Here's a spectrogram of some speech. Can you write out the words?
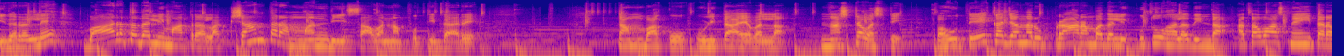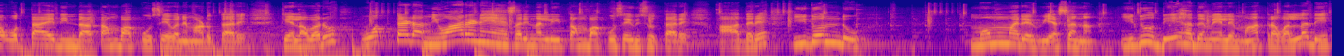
ಇದರಲ್ಲೇ ಭಾರತದಲ್ಲಿ ಮಾತ್ರ ಲಕ್ಷಾಂತರ ಮಂದಿ ಸಾವನ್ನಪ್ಪುತ್ತಿದ್ದಾರೆ. ತಂಬಾಕು ಉಳಿತಾಯವಲ್ಲ, ನಷ್ಟವಷ್ಟೇ. ಬಹುತೇಕ ಜನರು ಪ್ರಾರಂಭದಲ್ಲಿ ಕುತೂಹಲದಿಂದ ಅಥವಾ ಸ್ನೇಹಿತರ ಒತ್ತಾಯದಿಂದ ತಂಬಾಕು ಸೇವನೆ ಮಾಡುತ್ತಾರೆ. ಕೆಲವರು ಒತ್ತಡ ನಿವಾರಣೆಯ ಹೆಸರಿನಲ್ಲಿ ತಂಬಾಕು ಸೇವಿಸುತ್ತಾರೆ. ಆದರೆ ಇದೊಂದು ಮೊಮ್ಮರೆ ವ್ಯಸನ. ಇದು ದೇಹದ ಮೇಲೆ ಮಾತ್ರವಲ್ಲದೆ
